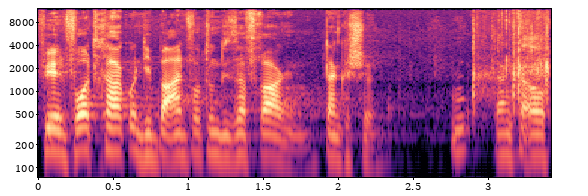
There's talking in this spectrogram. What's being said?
für Ihren Vortrag und die Beantwortung dieser Fragen. Dankeschön. Danke auch.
